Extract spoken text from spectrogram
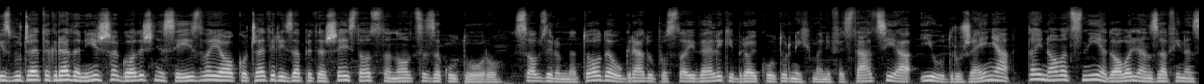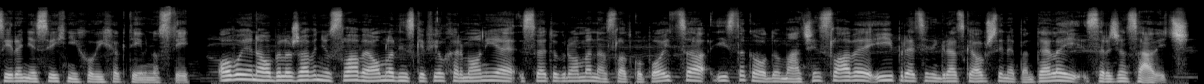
Iz budžeta grada Niša godišnje se izdvaja oko 4,6% novca za kulturu. S obzirom na to da u gradu postoji veliki broj kulturnih manifestacija i udruženja, taj novac nije dovoljan za finansiranje svih njihovih aktivnosti. Ovo je na obeležavanju slave Omladinske filharmonije Svetog Romana Slatkopojica istakao domaćin slave i predsednik gradske opštine Pantelej Srđan Savić.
